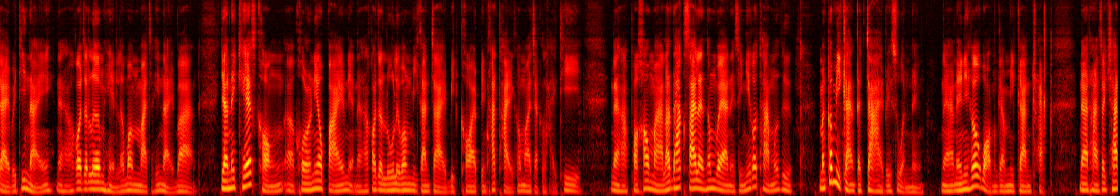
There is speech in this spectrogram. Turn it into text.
จ่ายไปที่ไหนนะครับเขาก็จะเริ่มเห็นแล้วว่ามันมาจากที่ไหนบ้าง อย่างในเคสของโคโรเนียลไพป์เนี่ยนะครับเขาจะรู้เลยว่ามีการจ่ายบิตคอยเป็นค่าถ่เข้ามาจากหลายที่ นะครับพอเข้ามาแล้วดักไซ d ์แ a น s มแวร์เนี่ยสิ่งที่เขาทำก็คือ มันก็มีการกระจายไปส่วนหนึ่งนะในนี้เขาก็บอกเหมือนกันมีการ track นะ transaction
